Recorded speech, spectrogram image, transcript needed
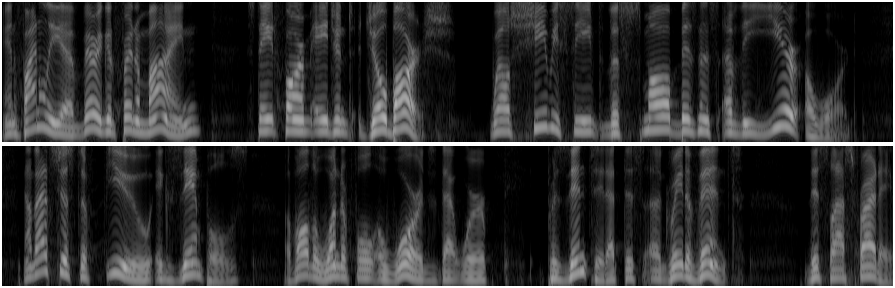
And finally, a very good friend of mine, State Farm agent Joe Barsh. Well, she received the Small Business of the Year Award. Now, that's just a few examples of all the wonderful awards that were presented at this uh, great event this last Friday.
